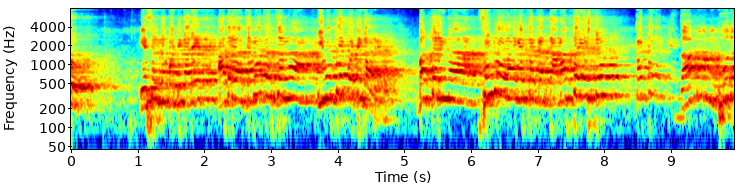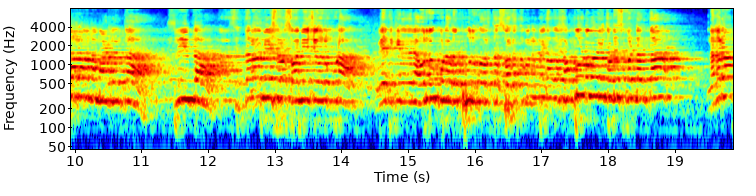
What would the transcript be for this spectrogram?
ಹೆಸರನ್ನ ಕೊಟ್ಟಿದ್ದಾರೆ. ಅದರ ಜಮಾ ಖರ್ಚನ್ನ ಇವತ್ತೇ ಕೊಟ್ಟಿದ್ದಾರೆ. ಭಕ್ತರಿಂದ ಸಂಗ್ರಹವಾಗಿರ್ತಕ್ಕಂಥ ಮತ್ತ ಎಷ್ಟು? ಕಟ್ಟಡಕ್ಕೆ ದಾನವನ್ನು ಭೂದಾನವನ್ನು ಮಾಡುವಂತ ಶ್ರೀಯುತ ಸಿದ್ದರಾಮೇಶ್ವರ ಸ್ವಾಮೀಜಿಯವರು ಕೂಡ ವೇದಿಕೆಯಲ್ಲಿದ್ದಾರೆ. ಅವರಿಗೂ ಕೂಡ ಪೂರ್ವ ಸ್ವಾಗತವನ್ನು ながら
